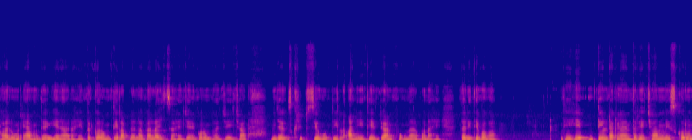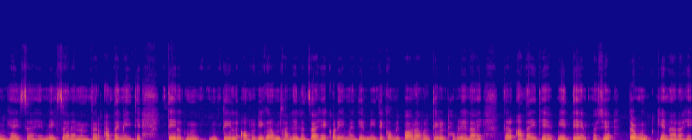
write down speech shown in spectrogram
घालून यामध्ये घेणार आहे. तर गरम तेल आपल्याला घालायचं आहे. जेणेकरून भजे छान म्हणजे क्रिप्सी होतील आणि इथे छान फुगणार पण आहे. तर इथे बघा ते हे तेल टाकल्यानंतर हे छान मिक्स करून घ्यायचं आहे. मिक्स झाल्यानंतर आता मी इथे तेल तेल ऑलरेडी गरम झालेलंच आहे. कढईमध्ये मी इथे कमी पावरावर तेल ठेवलेलं आहे. तर आता इथे मी ते असे तळून घेणार आहे.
